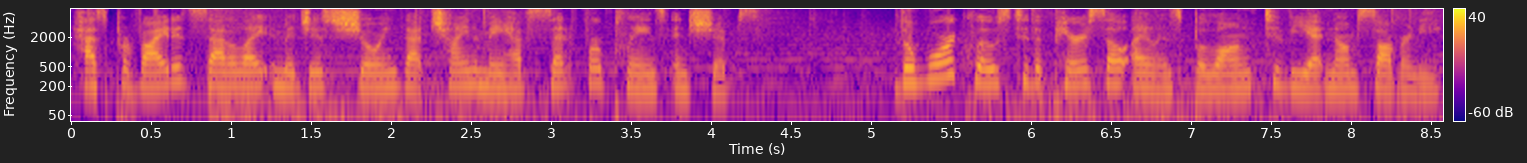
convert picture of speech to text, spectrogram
has provided satellite images showing that China may have sent four planes and ships. The war close to the Paracel Islands belonged to Vietnam sovereignty,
